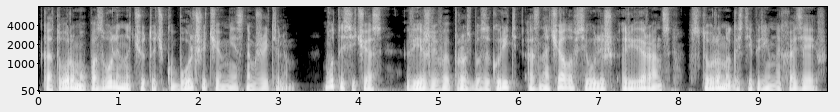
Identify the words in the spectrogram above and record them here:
которому позволено чуточку больше, чем местным жителям. Вот и сейчас вежливая просьба закурить означала всего лишь реверанс в сторону гостеприимных хозяев.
